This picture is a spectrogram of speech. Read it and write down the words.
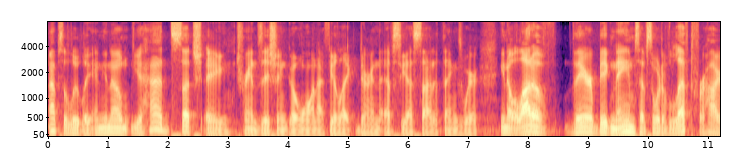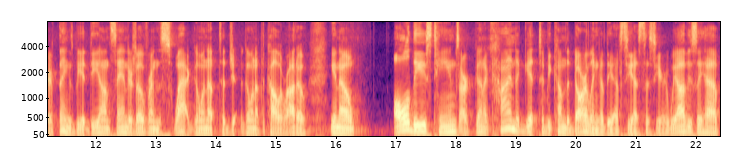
Absolutely. And you know, you had such a transition go on, I feel like, during the FCS side of things, where, you know, a lot of their big names have sort of left for higher things, be it Deion Sanders over in the SWAC going up to going up to Colorado. You know, all these teams are going to kind of get to become the darling of the FCS this year. We obviously have,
